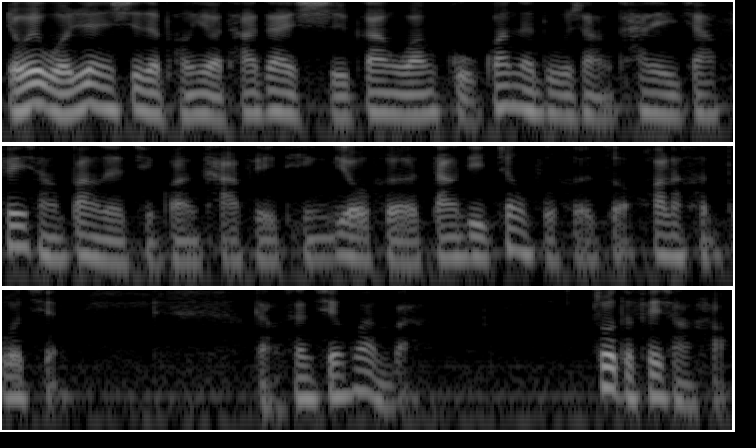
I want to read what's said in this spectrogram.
有位我认识的朋友，他在石冈往古关的路上开了一家非常棒的景观咖啡厅，又和当地政府合作，花了很多钱，两三千万吧，做得非常好，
